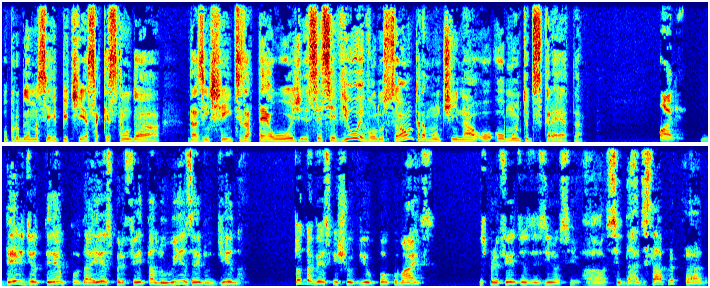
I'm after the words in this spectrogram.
o problema se repetia. Essa questão da, das enchentes até hoje, você viu evolução, Tramontina, ou, ou muito discreta? Olha, desde o tempo da ex-prefeita Luísa Erundina, toda vez que chovia um pouco mais, os prefeitos diziam assim: a cidade estava preparada.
